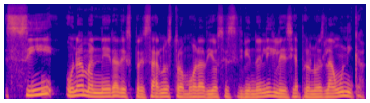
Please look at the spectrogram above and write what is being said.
sí, una manera de expresar nuestro amor a Dios es sirviendo en la iglesia, pero no es la única.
